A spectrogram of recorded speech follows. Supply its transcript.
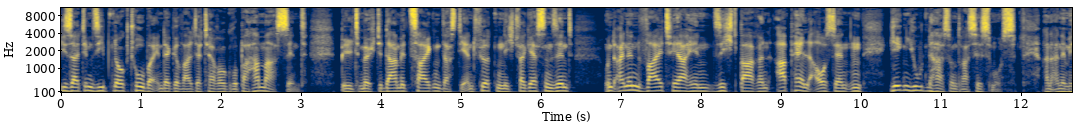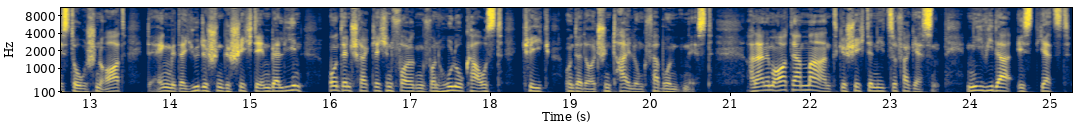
die seit dem 7. Oktober in der Gewalt der Terrorgruppe Hamas sind. Bild möchte damit zeigen, dass die Entführten nicht vergessen sind und einen weithin sichtbaren Appell aussenden gegen Judenhass und Rassismus. An einem historischen Ort, der eng mit der jüdischen Geschichte in Berlin und den schrecklichen Folgen von Holocaust, Krieg und der deutschen Teilung verbunden ist. An einem Ort, der mahnt, Geschichte nie zu vergessen. Nie wieder ist jetzt.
